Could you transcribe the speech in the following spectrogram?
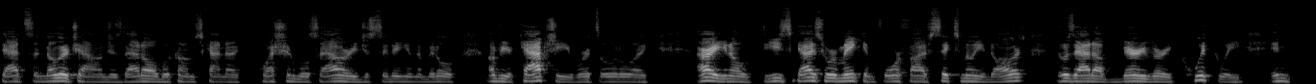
that's another challenge is that all becomes kind of questionable salary just sitting in the middle of your cap sheet where it's a little like, all right, you know, these guys who are making four, five, six million dollars, those add up very, very quickly, and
